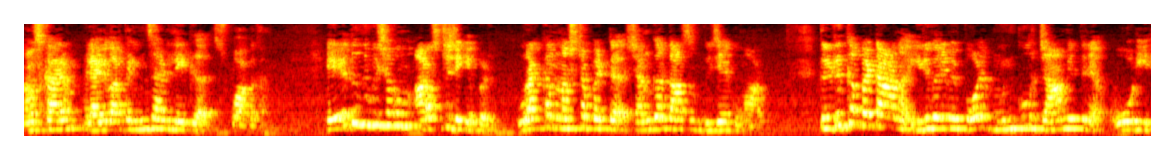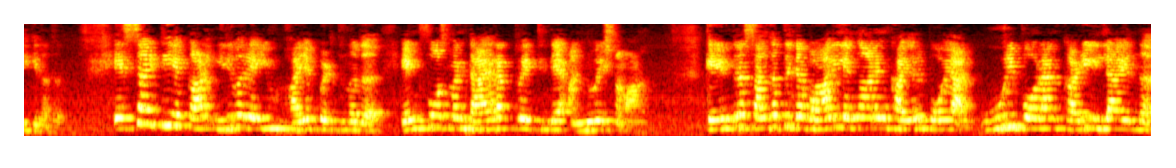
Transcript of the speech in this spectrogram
നമസ്കാരം. മലയാളി വാർത്ത ഇൻസൈഡിലേക്ക് സ്വാഗതം. ഏതു നിമിഷവും അറസ്റ്റ് ചെയ്യപ്പെടും. ഉറക്കം നഷ്ടപ്പെട്ട് ശങ്കർദാസും വിജയകുമാറും. തിടുക്കപ്പെട്ടാണ് ഇരുവരും ഇപ്പോൾ മുൻകൂർ ജാമ്യത്തിന് ഓടിയിരിക്കുന്നത്. എസ് ഐ ടിയേക്കാൾ ഇരുവരെയും ഭയപ്പെടുത്തുന്നത് എൻഫോഴ്സ്മെന്റ് ഡയറക്ടറേറ്റിന്റെ അന്വേഷണമാണ്. കേന്ദ്ര സംഘത്തിന്റെ വായിലെങ്ങാനും കയറിപ്പോയാൽ ഊരിപ്പോരാൻ കഴിയില്ല എന്ന്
